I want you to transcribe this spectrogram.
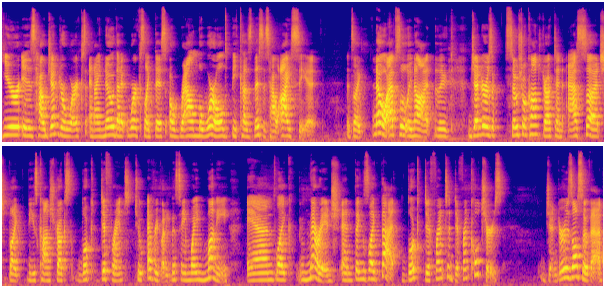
here is how gender works and i know that it works like this around the world because this is how i see it it's like no absolutely not the gender is a social construct and as such like these constructs look different to everybody. The same way money and like marriage and things like that look different to different cultures. Gender is also that.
